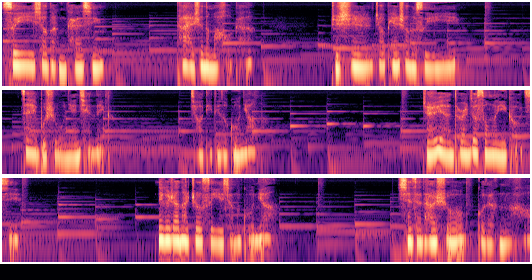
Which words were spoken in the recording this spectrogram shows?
苏依依笑得很开心，他还是那么好看。只是照片上的苏依依，再也不是五年前那个娇滴滴的姑娘了。翟远突然就松了一口气。那个让他昼思夜想的姑娘，现在他说过得很好。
